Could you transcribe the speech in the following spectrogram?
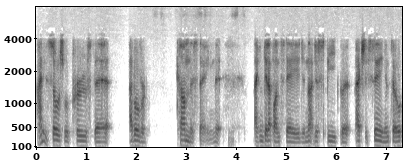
I need social proof that I've overcome this thing, that I can get up on stage and not just speak, but actually sing. And so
